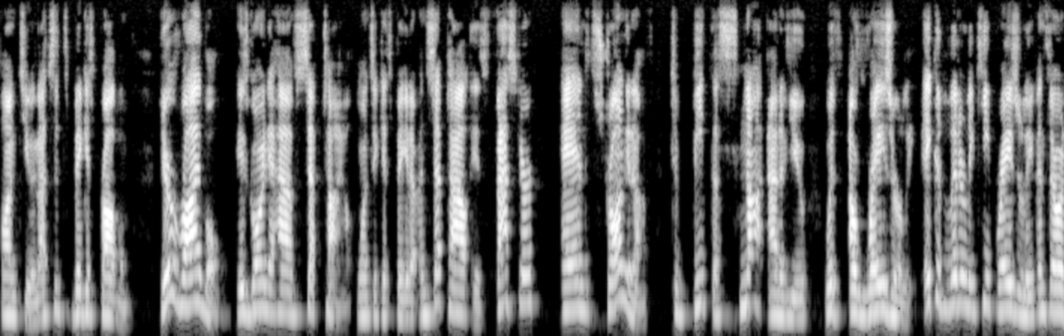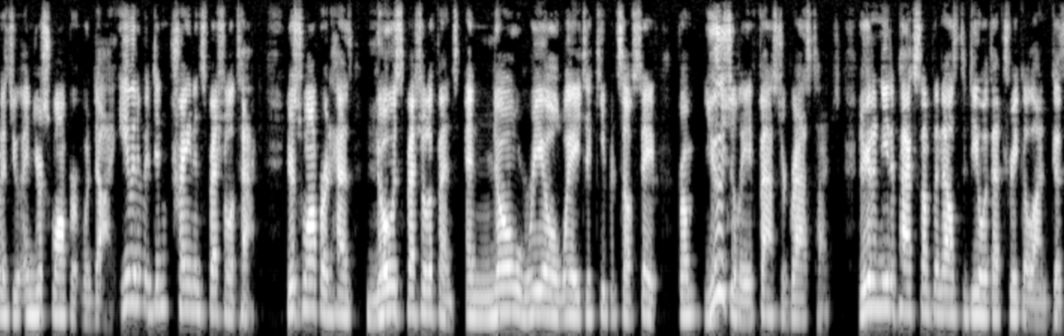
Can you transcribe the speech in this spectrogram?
haunt you, and that's its biggest problem. Your rival is going to have Sceptile once it gets big enough, and Sceptile is faster and strong enough to beat the snot out of you with a razor leaf. It could literally keep razor leaf and throw it at you, and your Swampert would die, even if it didn't train in special attack. Your Swampert has no special defense and no real way to keep itself safe from usually faster grass types. You're going to need to pack something else to deal with that Treecko line because,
